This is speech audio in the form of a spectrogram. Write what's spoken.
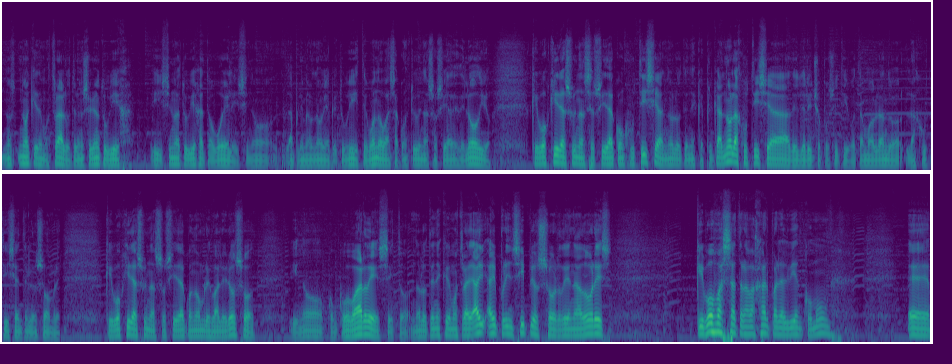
no, no hay que demostrarlo, te lo enseñó tu vieja y si no a tu vieja, tu abuela, y si no la primera novia que tuviste, vos no vas a construir una sociedad desde el odio. Que vos quieras una sociedad con justicia, no lo tenés que explicar. No la justicia del derecho positivo, estamos hablando la justicia entre los hombres. Que vos quieras una sociedad con hombres valerosos y no con cobardes, esto no lo tenés que demostrar. Hay, hay principios ordenadores que vos vas a trabajar para el bien común. Eh,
